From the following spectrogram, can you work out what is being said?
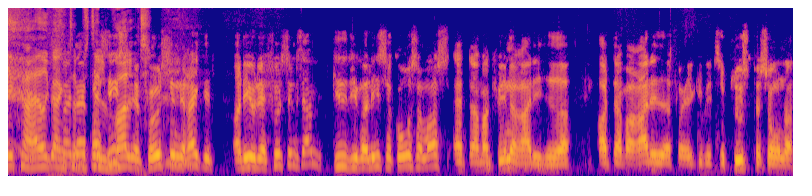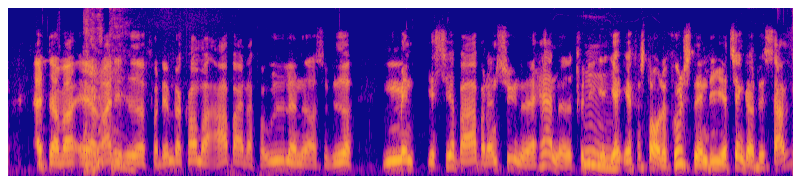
ikke har adgang til at bestille præcis, vold. det er fuldstændig rigtigt. Og det er jo det fuldstændig samme. Givet de var lige så gode som os, at der var kvinderettigheder, og at der var rettigheder for LGBT plus personer, at der var øh, rettigheder for dem, der kommer og arbejder fra udlandet osv. Men jeg siger bare, hvordan synet er hernede, fordi mm. jeg, jeg forstår det fuldstændig. Jeg tænker jo det samme.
